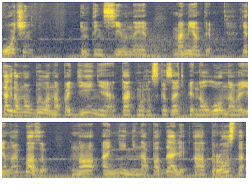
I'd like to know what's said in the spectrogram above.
очень интенсивные моменты. Не так давно было нападение, так можно сказать, НЛО на военную базу но они не нападали, а просто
